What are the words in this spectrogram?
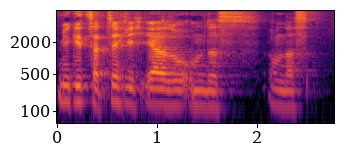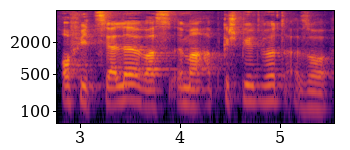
Mir geht es tatsächlich eher so um das, um das Offizielle, was immer abgespielt wird. Also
